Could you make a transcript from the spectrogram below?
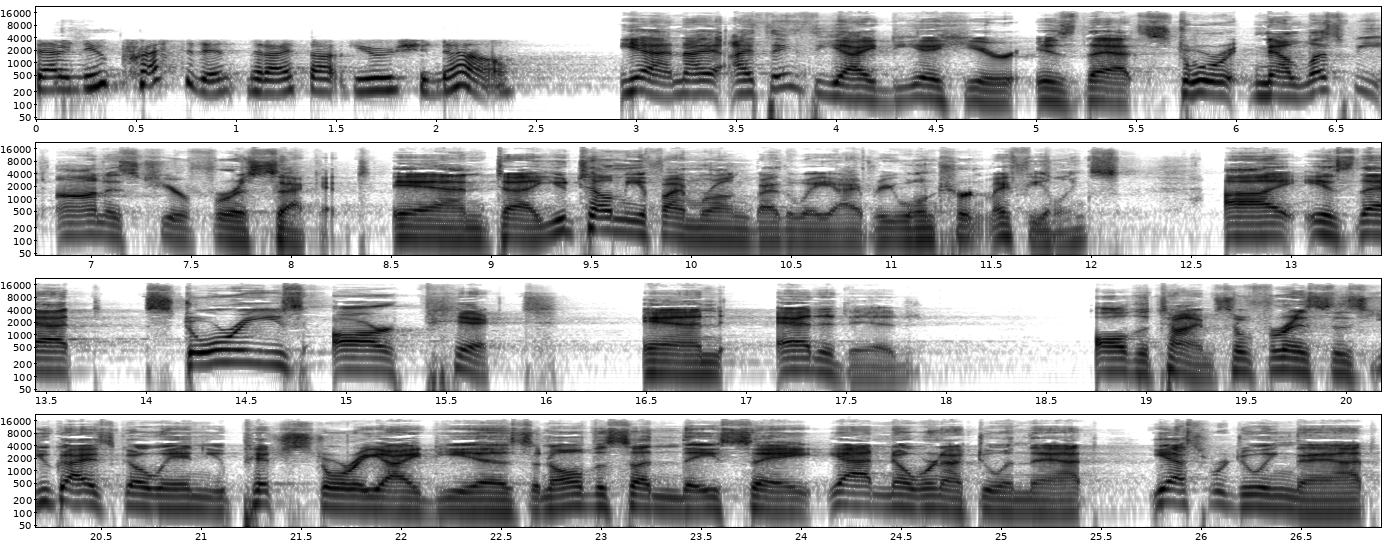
set a new precedent that I thought viewers should know. Yeah, and I, I think the idea here is that story. Now, let's be honest here for a second. And uh, you tell me if I'm wrong, by the way, Ivory, won't hurt my feelings. Uh, is that stories are picked and edited all the time. So, for instance, you guys go in, you pitch story ideas, and all of a sudden they say, Yeah, no, we're not doing that. Yes, we're doing that.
